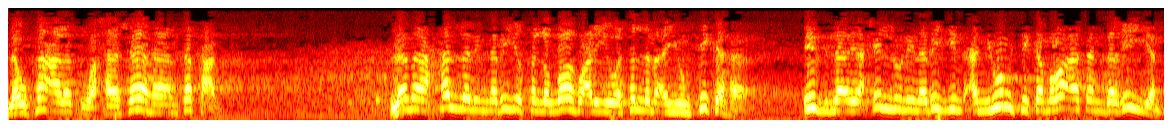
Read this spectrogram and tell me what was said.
لو فعلت وحاشاها أن تفعل. لما حل للنبي صلى الله عليه وسلم أن يمسكها إذ لا يحل لنبي أن يمسك امرأة بغيا.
